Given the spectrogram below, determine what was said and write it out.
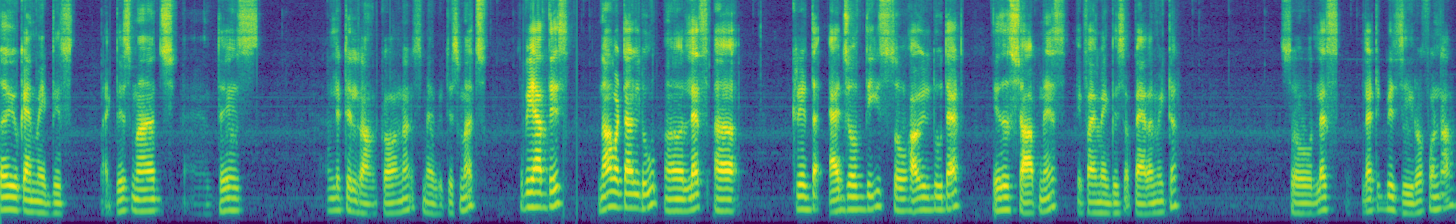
so you can make this like this much and this little round corners maybe this much. We have this. Now what i'll do uh, let's uh, create the edge of these. So how you'll do that is a sharpness if i make this a parameter. So let's let it be zero for now.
